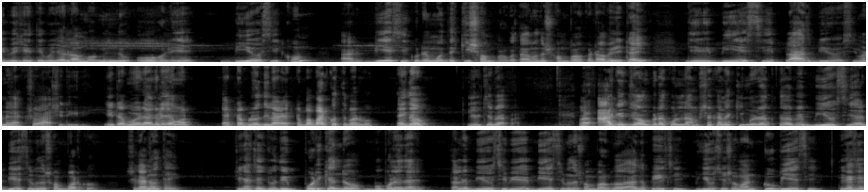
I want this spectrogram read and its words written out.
এবিসি ত্রিভুজের লম্ববিন্দু ও হলে বিওসি কোণ আর বিএসসি কোণের মধ্যে কী সম্পর্ক? তার মধ্যে সম্পর্কটা হবে এটাই যে বিএসসি প্লাস বিওসি মানে একশো আশি ডিগ্রি। এটা মনে রাখলেই আমার একটা বলে দিলে আর একটা বা বার করতে পারব, তাই তো? এই হচ্ছে ব্যাপার। এবার আগের যে অঙ্কটা করলাম, সেখানে কী মনে রাখতে হবে? বিওসি আর বিএসসির মধ্যে সম্পর্ক, সেখানেও তাই। ঠিক আছে? যদি পরিকেন্দ্র বলে দেয়, তাহলে বিওসি বিএসসির মধ্যে সম্পর্ক আগে পেয়েছি। বিওসি সমান টু বিএসসি ঠিক আছে?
